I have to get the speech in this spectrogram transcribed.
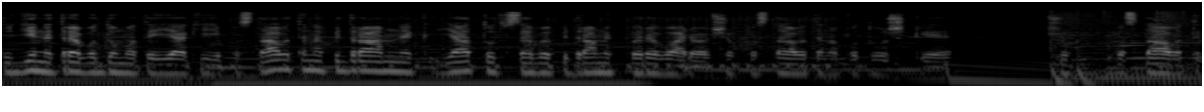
Тоді не треба думати, як її поставити на підрамник. Я тут в себе підрамник переварював, щоб поставити на подушки, щоб поставити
